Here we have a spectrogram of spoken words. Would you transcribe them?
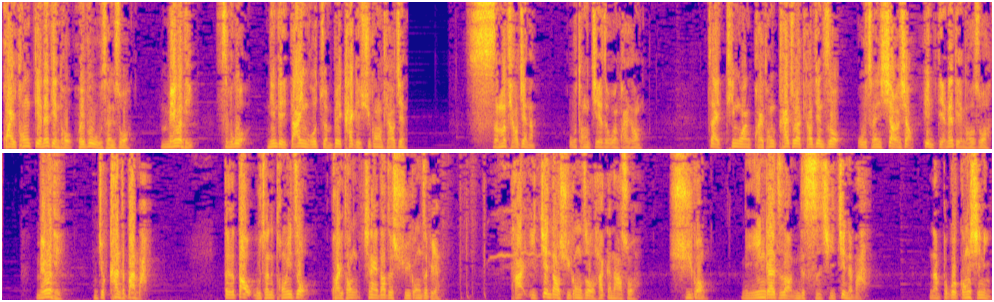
蒯通点了点头，回复武臣说：“没问题，只不过您得答应我准备开给徐公的条件。什么条件呢？”武通接着问蒯通。在听完蒯通开出来条件之后，武臣笑了笑，并点了点头说。没问题，你就看着办吧。得到武臣的同意之后，蒯通先来到这徐公这边。他一见到徐公之后，他跟他说：“徐公，你应该知道你的死期近了吧？那不过恭喜你，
